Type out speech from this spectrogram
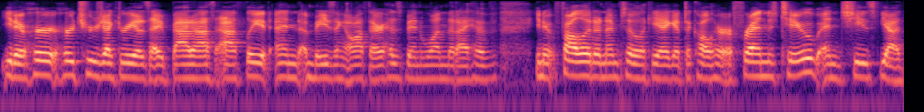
you know, her her trajectory as a badass athlete and amazing author has been one that I have, you know, followed, and I'm so lucky I get to call her a friend too. And she's yeah,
